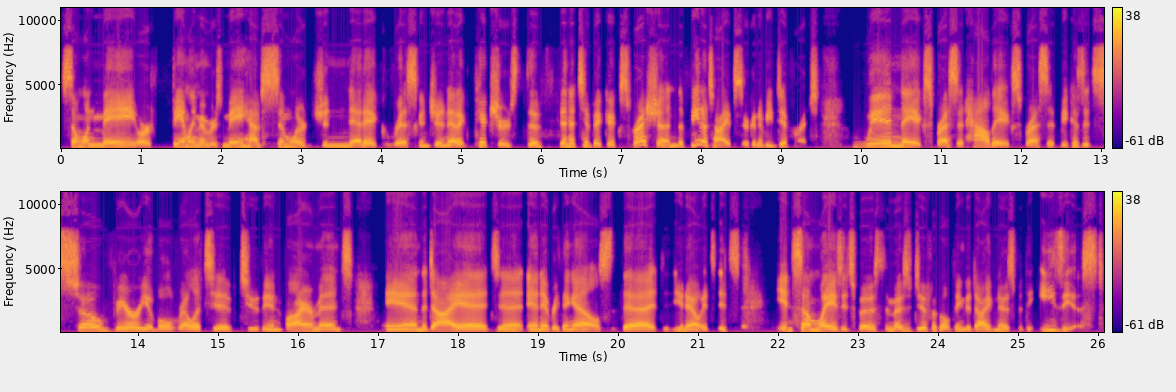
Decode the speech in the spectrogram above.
someone may or family members may have similar genetic risk and genetic pictures, the phenotypic expression, the phenotypes are going to be different. When they express it, how they express it, because it's so variable relative to the environment and the diet and, and everything else that, you know, it's, it's, in some ways, it's both the most difficult thing to diagnose, but the easiest.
